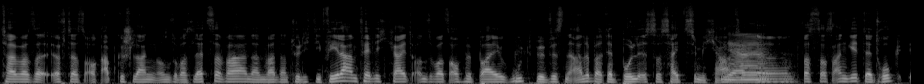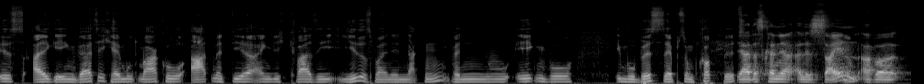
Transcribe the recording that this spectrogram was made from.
teilweise öfters auch abgeschlagen und sowas letzter war. Dann war natürlich die Fehleranfälligkeit und sowas auch mit bei. Gut, wir wissen alle, bei Red Bull ist das halt ziemlich hart, Ja, äh, was das angeht. Der Druck ist allgegenwärtig. Helmut Marko atmet dir eigentlich quasi jedes Mal in den Nacken, wenn du irgendwo irgendwo bist, selbst im Cockpit. Ja, das kann ja alles sein, aber,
